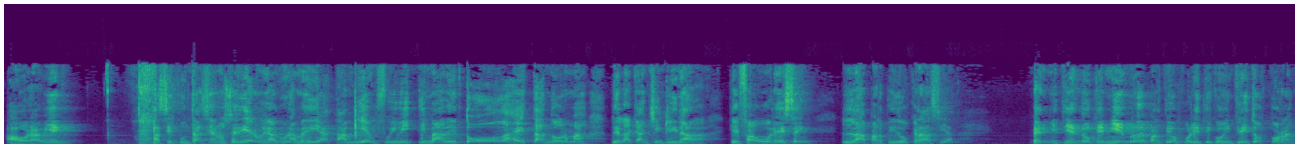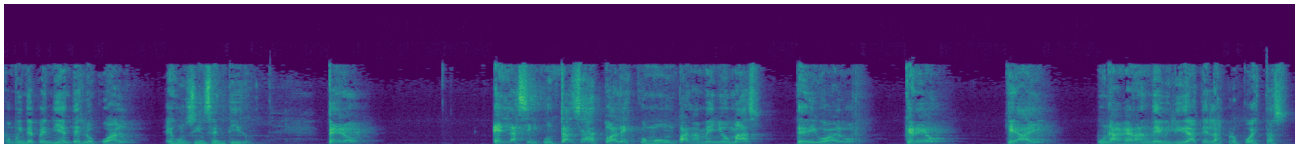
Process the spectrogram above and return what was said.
Ahora bien, las circunstancias no se dieron. En alguna medida también fui víctima de todas estas normas de la cancha inclinada que favorecen la partidocracia, permitiendo que miembros de partidos políticos inscritos corran como independientes, lo cual es un sinsentido. Pero en las circunstancias actuales, como un panameño más, te digo algo, creo que hay una gran debilidad en las propuestas.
